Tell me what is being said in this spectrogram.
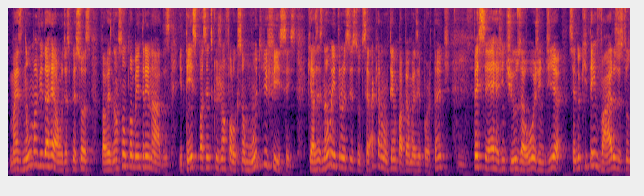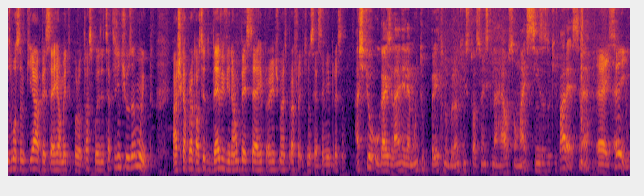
Mas numa vida real, onde as pessoas talvez não são tão bem treinadas, e tem esses pacientes que o João falou que são muito difíceis, que às vezes não entram nesse estudo, será que ela não tem um papel mais importante? Isso. PCR a gente usa hoje em dia, sendo que tem vários estudos mostrando que a ah, PCR aumenta por outras coisas, etc. A gente usa muito. Acho que a Procalcito deve virar um PCR pra gente mais pra frente. Não sei, essa é a minha impressão. Acho que o, o guideline ele é muito preto no branco em situações que na real são mais cinzas do que parece, né? É, isso aí.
